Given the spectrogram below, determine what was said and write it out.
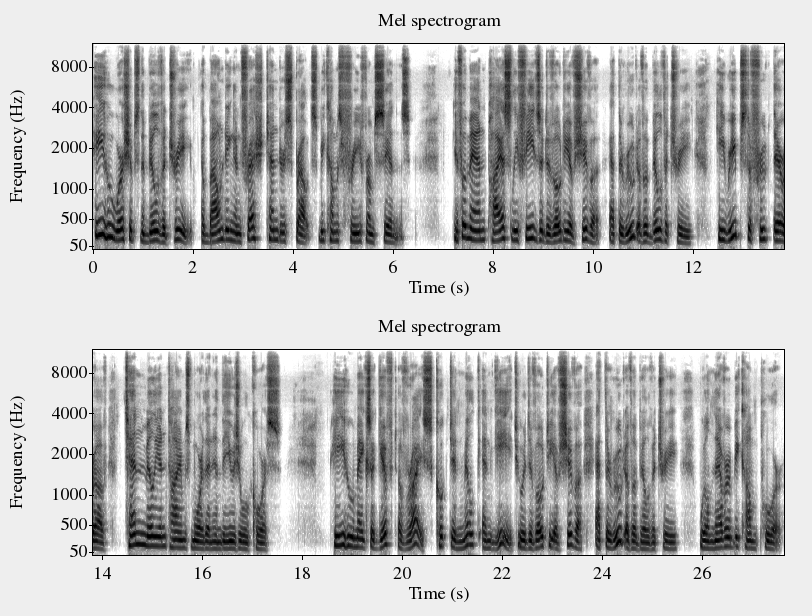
He who worships the bilva tree, abounding in fresh tender sprouts, becomes free from sins. If a man piously feeds a devotee of Shiva at the root of a bilva tree, he reaps the fruit thereof ten million times more than in the usual course. He who makes a gift of rice cooked in milk and ghee to a devotee of Shiva at the root of a bilva tree will never become poor.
